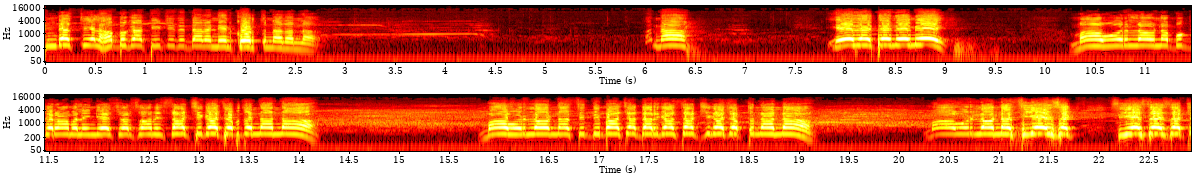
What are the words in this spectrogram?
ఇండస్ట్రియల్ హబ్గా తీర్చిదిద్దాలని నేను కోరుతున్నానన్నా. అన్నా ఏదైతేనేమి మా ఊరిలో ఉన్న బుగ్గరామలింగేశ్వర స్వామి సాక్షిగా చెబుతున్నా అన్నా. మా ఊరిలో ఉన్న సిద్ధి భాష దర్గా సాక్షిగా చెప్తున్నా అన్నా. మా ఊరిలో ఉన్న సిఎస్ సిఎస్ఐ సచ్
